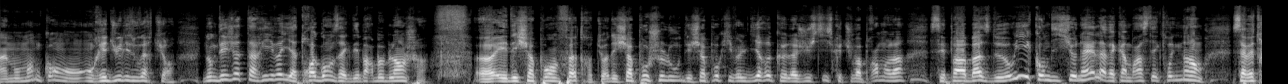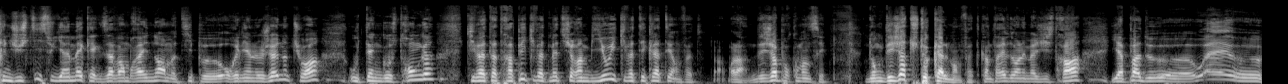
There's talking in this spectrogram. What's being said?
un moment, quand on, réduit les ouvertures. Donc déjà, t'arrives, il y a trois gonzes avec des barbes blanches, et des chapeaux en feutre, tu vois, des chapeaux chelous, des chapeaux qui veulent dire que la justice que tu vas prendre là, c'est pas à base de oui conditionnel avec un bracelet électronique. Non, non, ça va être une justice où il y a un mec avec des avant-bras énormes, type euh, Aurélien le Jeune, tu vois, ou Tango Strong, qui va t'attraper, qui va te mettre sur un bio et qui va t'éclater en fait. Voilà, déjà pour commencer. Donc déjà tu te calmes en fait. Quand tu arrives devant les magistrats, il y a pas de euh, ouais euh,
